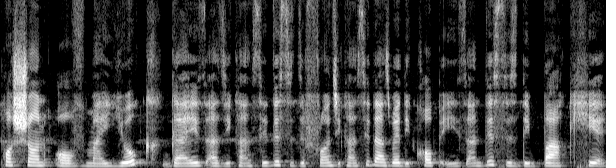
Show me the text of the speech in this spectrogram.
portion of my yoke, guys. As you can see, this is the front. You can see that's where the cup is. And this is the back here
